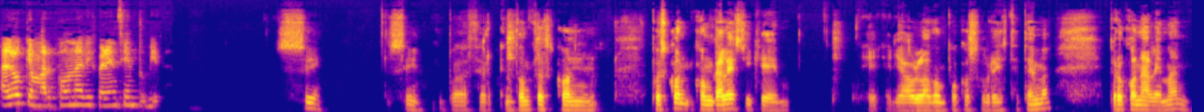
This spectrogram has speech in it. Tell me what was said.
algo que marcó una diferencia en tu vida. Sí, sí, puedo hacer. Entonces, con, pues con, con galés sí que ya he hablado un poco sobre este tema, pero con alemán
